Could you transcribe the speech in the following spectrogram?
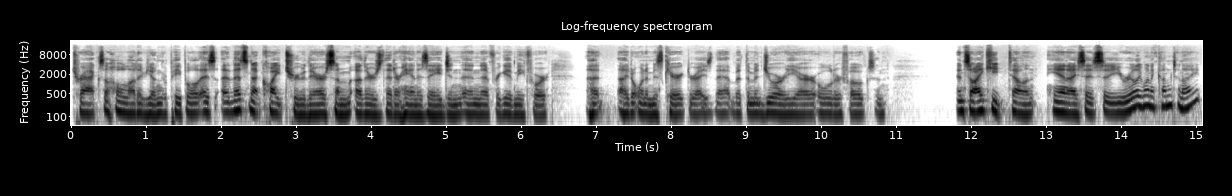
attracts a whole lot of younger people. As uh, that's not quite true. There are some others that are Hannah's age, and and uh, forgive me for uh, I don't want to mischaracterize that, but the majority are older folks, and and so I keep telling Hannah, I said, "So you really want to come tonight?"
